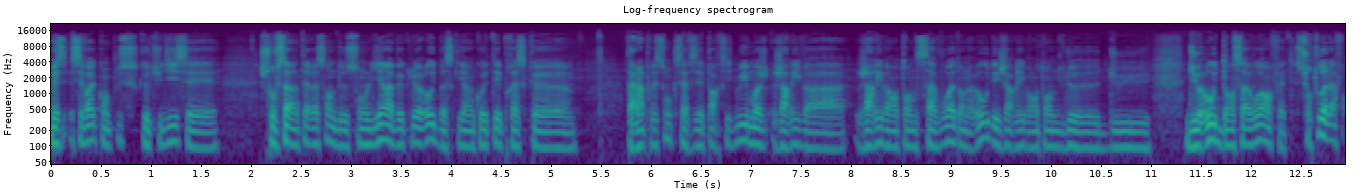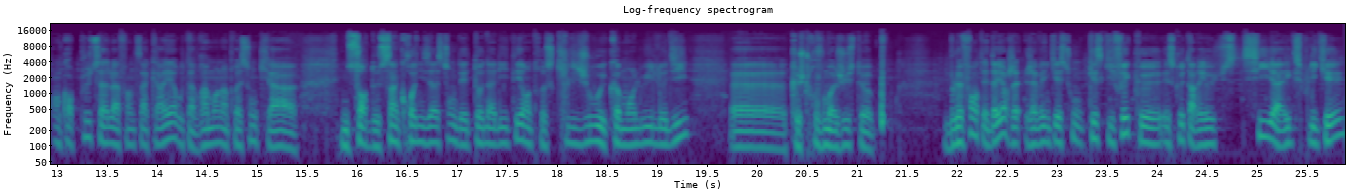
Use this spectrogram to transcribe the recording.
Mais c'est vrai qu'en plus, ce que tu dis, c'est. Je trouve ça intéressant de son lien avec le oud parce qu'il y a un côté presque. T'as l'impression que ça faisait partie de lui. Moi, j'arrive à, j'arrive à entendre sa voix dans le oud et j'arrive à entendre du, du oud dans sa voix, en fait. Surtout à la, encore plus à la fin de sa carrière où t'as vraiment l'impression qu'il y a une sorte de synchronisation des tonalités entre ce qu'il joue et comment lui le dit, euh, que je trouve, moi, juste bluffante. Et d'ailleurs, j'avais une question. Qu'est-ce qui fait que, est-ce que tu as réussi à expliquer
